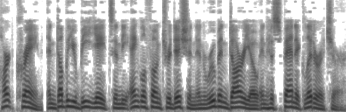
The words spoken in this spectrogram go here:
Hart Crane, and W. B. Yeats in the Anglophone tradition and Rubén Darío in Hispanic literature.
